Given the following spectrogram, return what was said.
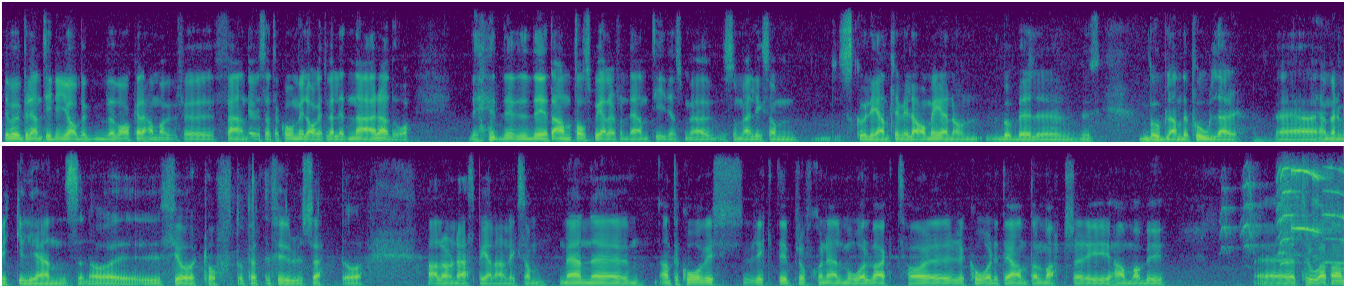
det var ju på den tiden jag bevakade Hammarby för fan så att jag kom i laget väldigt nära då. Det, det, det, är ett antal spelare från den tiden som jag, som jag liksom skulle egentligen vilja ha med någon bubbel, bubblande pool där. Eh, jag menar Mikkel Jensen och eh, Fjörtoft och Petter Furuset och alla de där spelarna liksom. Men eh, Antekovic, riktigt professionell målvakt, har rekordet i antal matcher i Hammarby. Eh, jag tror att han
